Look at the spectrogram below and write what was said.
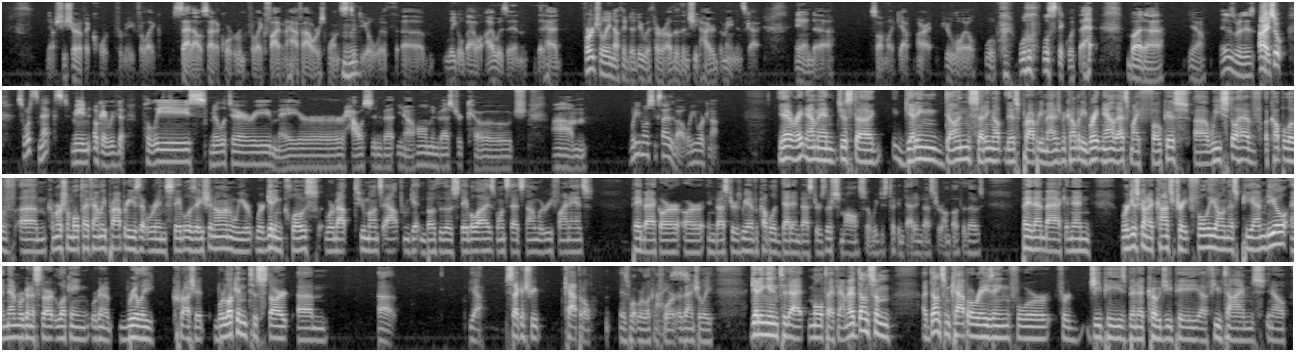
you know, she showed up at court for me for like sat outside a courtroom for like five and a half hours once mm-hmm. to deal with a legal battle I was in that had virtually nothing to do with her other than she'd hired the maintenance guy. And, uh, so I'm like, yeah, all right, if you're loyal. We'll, we'll, we'll stick with that. But, uh, you know, it is what it is. All right. So, so what's next? I mean, okay, we've done police, military, mayor, house invest, you know, home investor coach. Um, what are you most excited about? What are you working on? Yeah, right now, man, just uh, getting done setting up this property management company. Right now, that's my focus. Uh, we still have a couple of um, commercial multifamily properties that we're in stabilization on. We're we're getting close. We're about two months out from getting both of those stabilized. Once that's done, we refinance, pay back our our investors. We have a couple of debt investors. They're small, so we just took a debt investor on both of those, pay them back, and then we're just going to concentrate fully on this PM deal, and then we're going to start looking. We're going to really crush it. We're looking to start, um, uh, yeah, Second Street Capital is what we're looking nice. for eventually. Getting into that multifamily. I've done some. I've done some capital raising for for GPs. Been a co GP a few times. You know,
